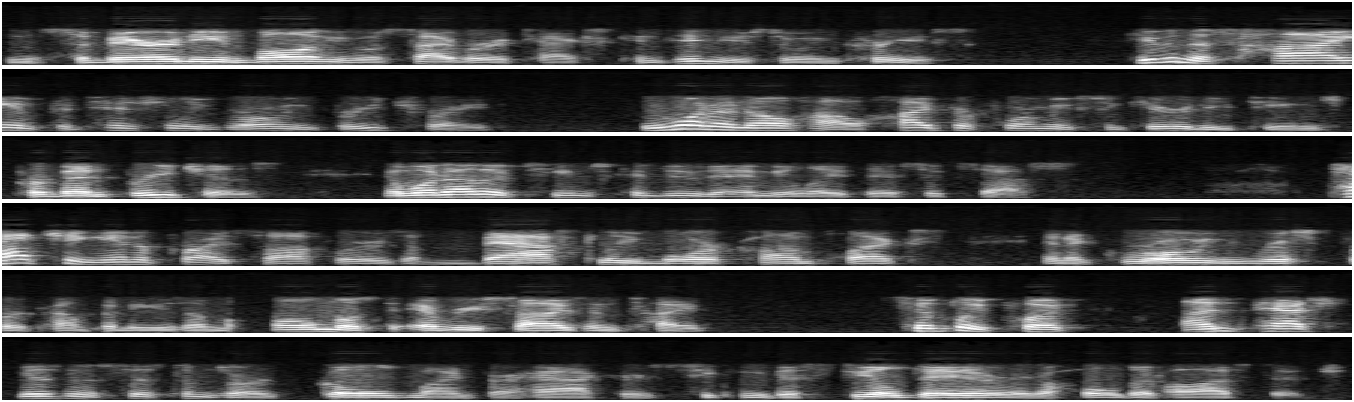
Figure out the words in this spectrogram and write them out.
and the severity and volume of cyber attacks continues to increase. Given this high and potentially growing breach rate, we want to know how high-performing security teams prevent breaches and what other teams can do to emulate their success. Patching enterprise software is a vastly more complex and a growing risk for companies of almost every size and type. Simply put, unpatched business systems are a goldmine for hackers seeking to steal data or to hold it hostage.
